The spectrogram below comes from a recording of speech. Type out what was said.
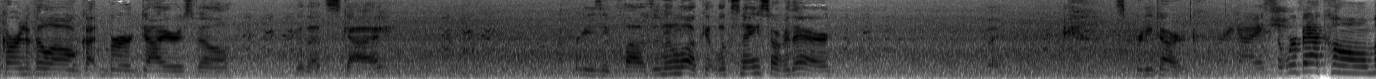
Garnavillo, Guttenberg, Dyersville. Look at that sky. Crazy clouds. And then look, it looks nice over there. But it's pretty dark. Alright guys, so we're back home.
